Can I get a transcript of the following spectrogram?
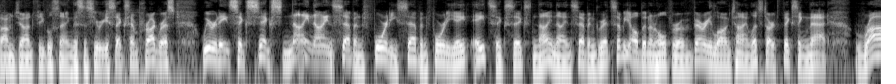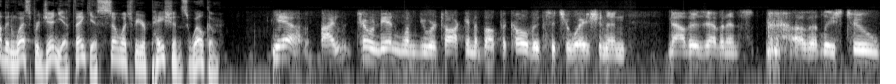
I'm John Fugelsang this is Sirius XM Progress. We're at 866 997 4748. 866 997 Grit. Some of y'all been on hold for a very long time. Let's start fixing that. Rob in West Virginia, thank you so much for your patience. Welcome. Yeah, I tuned in when you were talking about the COVID situation, and now there's evidence of at least two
